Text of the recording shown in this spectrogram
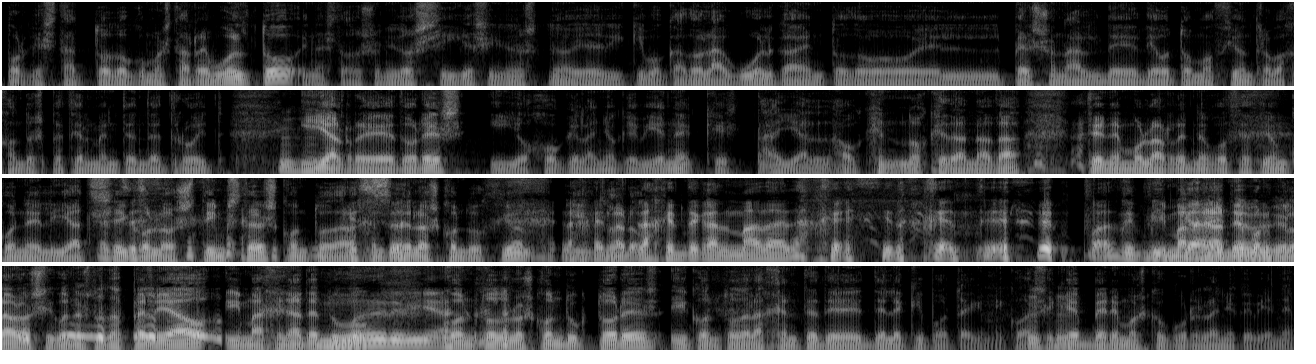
porque está todo como está revuelto. En Estados Unidos sigue, si no estoy equivocado, la huelga en todo el personal de, de automoción trabajando especialmente en Detroit y alrededores. Y ojo que el año que viene, que está ahí al lado, que no queda nada, tenemos la renegociación con el IATSE, con los Teamsters, con toda la gente de la conducción. La, gente, claro, la gente calmada la, la gente pacificada. Imagínate, porque claro, si con esto te has peleado, imagínate tú con todos los conductores y con toda la gente del equipo técnico. Así que veremos qué ocurre el año que viene.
